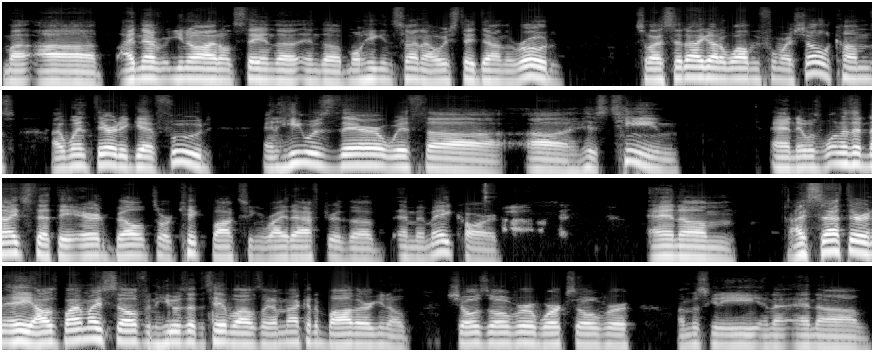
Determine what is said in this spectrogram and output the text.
My uh, I never, you know, I don't stay in the in the Mohegan Sun. I always stay down the road. So I said I got a while before my shuttle comes. I went there to get food, and he was there with uh, uh, his team. And it was one of the nights that they aired Bellator kickboxing right after the MMA card. Ah, and um, I sat there and ate. I was by myself, and he was at the table. I was like, I'm not going to bother. You know, show's over, work's over. I'm just gonna eat. And and um,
